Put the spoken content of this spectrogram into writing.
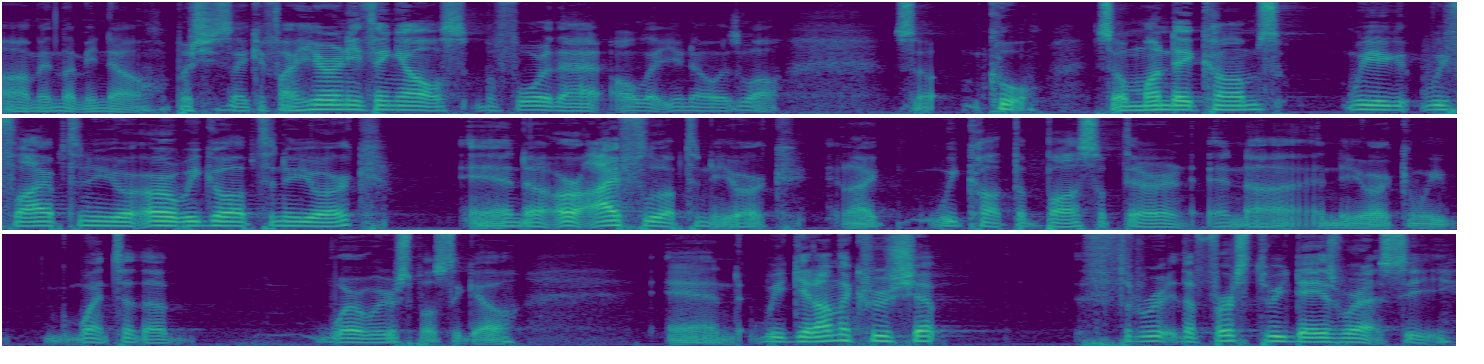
um, and let me know. But she's like, if I hear anything else before that, I'll let you know as well. So cool. So Monday comes, we we fly up to New York, or we go up to New York, and uh, or I flew up to New York, and I we caught the bus up there in in, uh, in New York, and we went to the where we were supposed to go, and we get on the cruise ship. Three the first three days we're at sea,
